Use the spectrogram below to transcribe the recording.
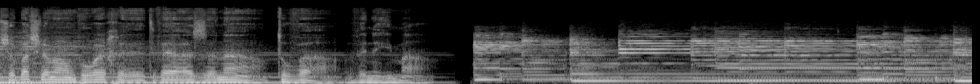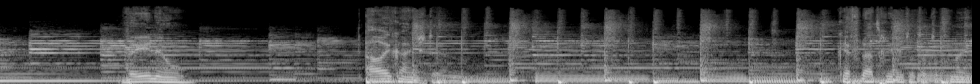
שבת שלמה ומבורכת והאזנה טובה ונעימה. והנה הוא, אריק איינשטיין. כיף להתחיל איתו את התוכנית.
